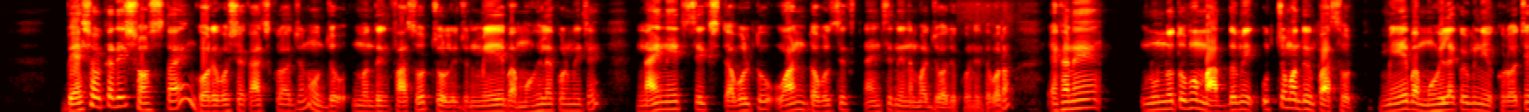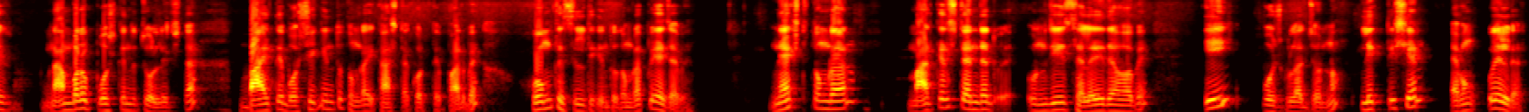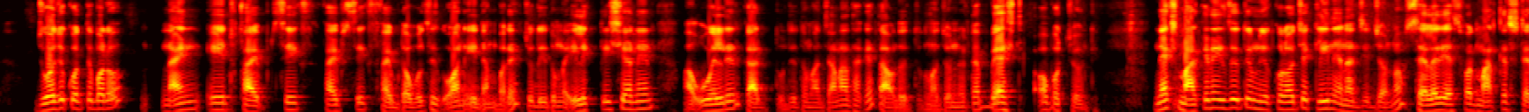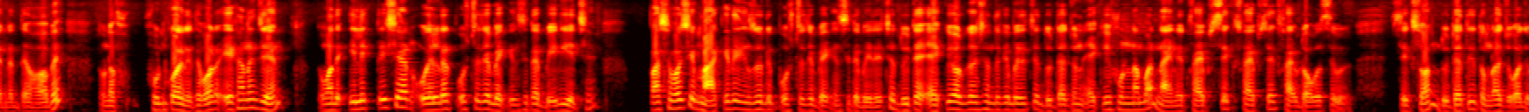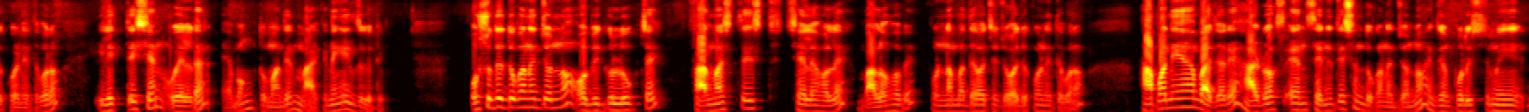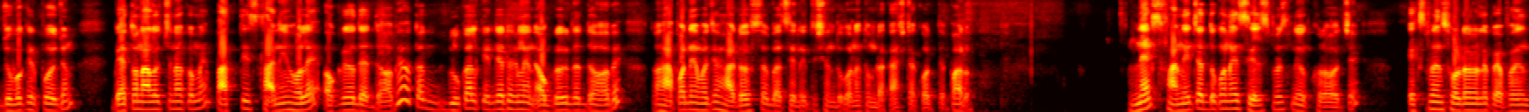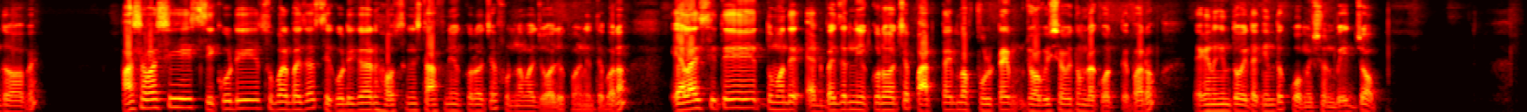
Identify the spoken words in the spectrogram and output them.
বেসরকারি সংস্থায় ঘরে বসে কাজ করার জন্য উদ্যোগ পাসওয়ার্ড চল্লিশ জন মেয়ে বা মহিলা কর্মী চাই। Nine eight six double two one double six nine six এই নাম্বার যোগাযোগ করে নিতে পারো। এখানে ন্যূনতম মাধ্যমিক, উচ্চ মাধ্যমিক পাসওয়ার্ড মেয়ে বা মহিলা কর্মী নিয়োগ করা হচ্ছে নাম্বার অফ পোস্ট কিন্তু চল্লিশটা, বাড়িতে বসে কিন্তু তোমরা এই কাজটা করতে পারবে হোম ফেসিলিটি কিন্তু তোমরা পেয়ে যাবে। নেক্সট তোমরা মার্কেট স্ট্যান্ডার্ড অনুযায়ী স্যালারি দেওয়া হবে এই পোস্টগুলোর জন্য ইলেকট্রিশিয়ান এবং ওয়েল্ডার যোগাযোগ করতে পারো nine eight five six five six five double six one এই নাম্বারে যদি তোমরা ইলেকট্রিশিয়ানের বা ওয়েল্ডের কাজ যদি তোমার জানা থাকে, তাহলে তোমার জন্য একটা best opportunity next marketing executive নিয়োগ করা হচ্ছে ক্লিন এনার্জির জন্য। Salary as per market standard দেওয়া হবে। তোমরা ফোন করে নিতে পারো। এখানে যে তোমাদের ইলেকট্রিশিয়ান ওয়েল্ডার পোস্টে যে ভ্যাকেন্সিটা বেরিয়েছে, পাশাপাশি মার্কেটিং এক্সিকিউটিভ পোস্টে যে ভ্যাকেন্সিটা বেরিয়েছে, দুইটা একই অর্গানাইজেশন থেকে বেরিয়েছে, দুইটার জন্য একই phone number nine eight five six five six five double seven six one দুইটাতেই তোমরা যোগাযোগ করে নিতে পারো। ইলেকট্রিশিয়ান ওয়েল্ডার এবং তোমাদের মার্কেটিং এক্সিকিউটিভ ওষুধের দোকানের জন্য অভিজ্ঞ লোক চাই। ফার্মাসিস্ট ছেলে হলে ভালো হবে। ফোন নাম্বার দেওয়া হচ্ছে যোগাযোগ করে নিতে পারো। হাপানিয়া বাজারে হার্ডওয়ার্কস অ্যান্ড স্যানিটেশন দোকানের জন্য একজন পরিশ্রমী যুবকের প্রয়োজন। বেতন আলোচনা ক্রমে প্রার্থী স্থানীয় হলে অগ্রাধিকার দেওয়া হবে, অর্থাৎ লোকাল ক্যান্ডিডেট হলে অগ্রাধিকার দেওয়া হবে। তো হাপানিয়া বাজার হার্ডওয়ার্কস বা স্যানিটেশন দোকানে তোমরা কাজটা করতে পারো। নেক্সট ফার্নিচার দোকানে সেলসম্যান নিয়োগ করা হচ্ছে। এক্সপেন্স হোল্ডার হলে প্রেফারেন্স দেওয়া হবে। পাশাপাশি security supervisor security guard housing staff নিয়োগ করা হচ্ছে ফোন নাম্বার যোগাযোগ করে নিতে পারো। এলআইসিতে তোমাদের অ্যাডভাইজার নিয়োগ করা হচ্ছে পার্ট টাইম বা ফুল টাইম জব হিসাবে তোমরা করতে পারো। এখানে কিন্তু এটা কিন্তু কমিশন বেস জব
